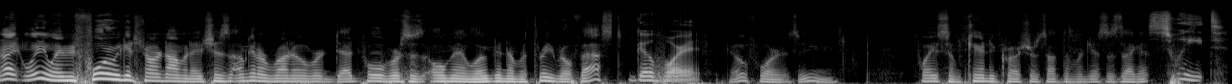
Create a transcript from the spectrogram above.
all right, well anyway, before we get to our nominations, I'm gonna run over Deadpool versus Old Man Logan number three real fast. Go for it. Go for it. So you can play some Candy Crush or something for just a second. Sweet.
